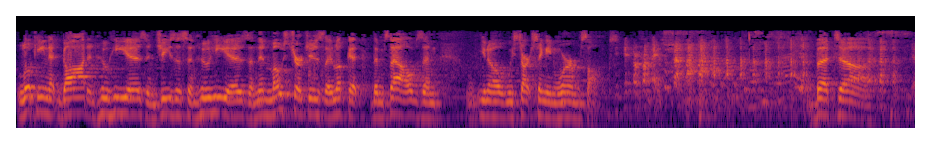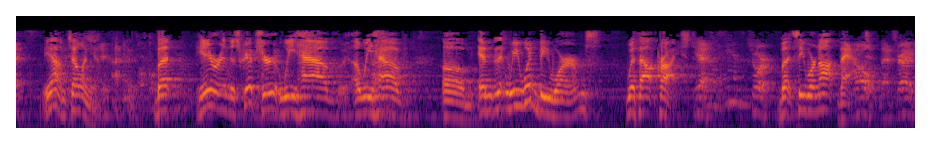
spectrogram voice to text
looking at God and who He is and Jesus and who He is, and then most churches they look at themselves and you know we start singing worm songs. Yeah, right. But uh, yeah, I'm telling you. But here in the Scripture we have uh, we have um, and th- we would be worms without Christ. Yes. Sure. But see, we're not that. No, that's right.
